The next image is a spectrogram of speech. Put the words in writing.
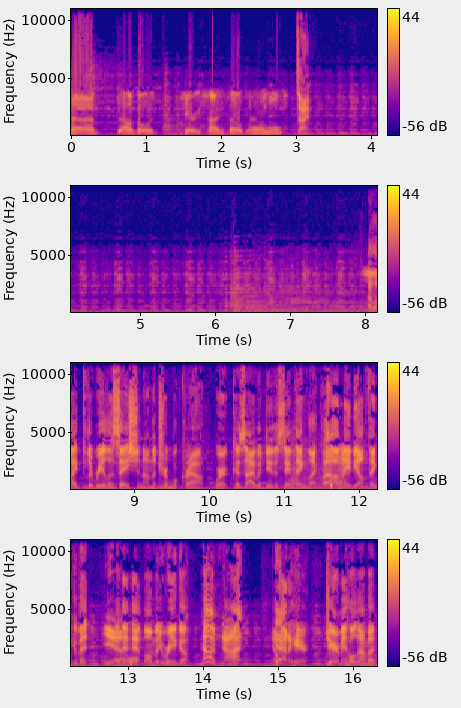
Uh, I'll go with Jerry Seinfeld. I don't know. Time. I liked the realization on the Triple Crown, where because I would do the same thing, like, well, maybe I'll think of it, Yeah. and then that moment where you go, no, I'm not. Get out of here, Jeremy. Hold on, bud.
